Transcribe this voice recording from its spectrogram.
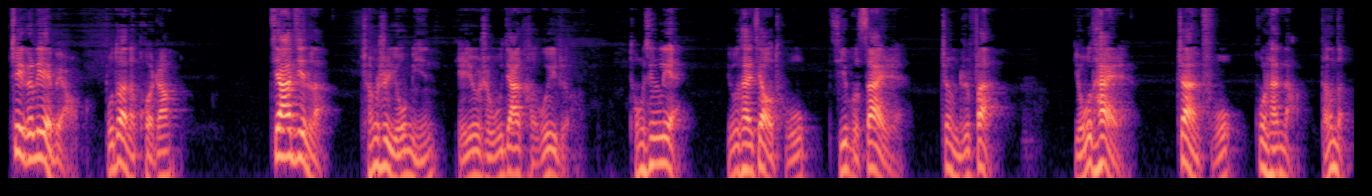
这个列表不断的扩张，加进了城市游民，也就是无家可归者、同性恋、犹太教徒、吉普赛人、政治犯、犹太人、战俘、共产党等等。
